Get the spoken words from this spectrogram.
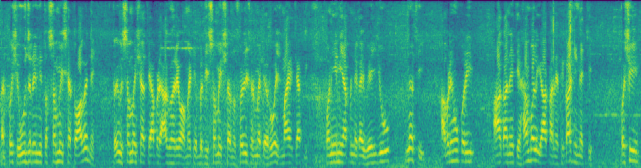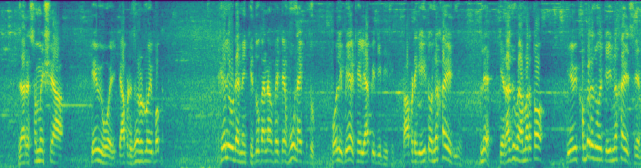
અને પછી ઉજરીની તો સમસ્યા તો આવે ને, તો એવી સમસ્યાથી આપણે આગળ રહેવા માટે બધી સમસ્યાનું સોલ્યુશન માટે રોજ માહિતી આપી. પણ એની આપણને કાંઈ વેલ્યુ નથી. આપણે શું કરી? આ કાનેથી સાંભળી આ કાનેથી કાઢી નાખી. પછી જ્યારે સમસ્યા એવી હોય કે આપણે જરૂર હોય બગ ઠેલી ઉડા નાખી. દુકાને ભાઈ તે હું નાખ્યું હતું ઓલી બે ઠેલી આપી દીધી હતી. તો આપણે કે એ તો નખાય જ નહીં. લે, કે રાજુભાઈ, અમારે તો એવી ખબર જ હોય કે એ નખાય છે એમ.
